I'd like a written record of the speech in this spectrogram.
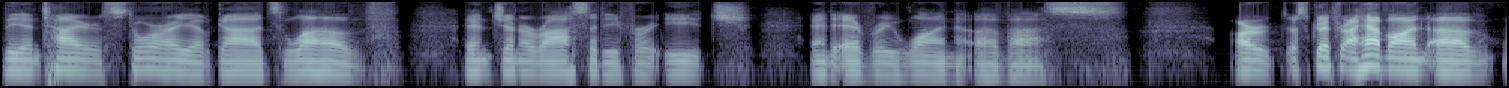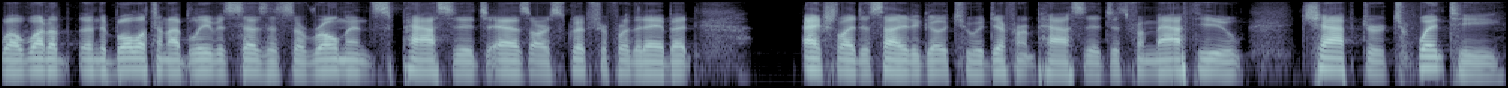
the entire story of God's love and generosity for each and every one of us. Our scripture I have on, uh, well, what in the bulletin I believe it says it's a Romans passage as our scripture for the day, but actually I decided to go to a different passage. It's from Matthew chapter 20,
